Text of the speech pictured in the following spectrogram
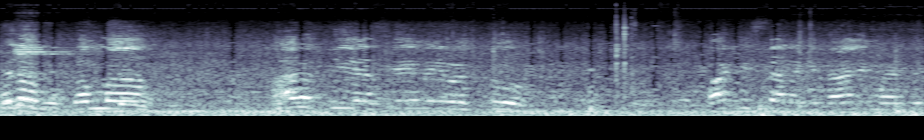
ಮೇಡಮ್ ನಮ್ಮ ಭಾರತೀಯ ಸೇನೆ ಇವತ್ತು ಪಾಕಿಸ್ತಾನಕ್ಕೆ ದಾಳಿ ಮಾಡಿದೆ.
